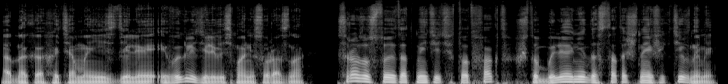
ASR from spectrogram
Однако, хотя мои изделия и выглядели весьма несуразно, сразу стоит отметить тот факт, что были они достаточно эффективными.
